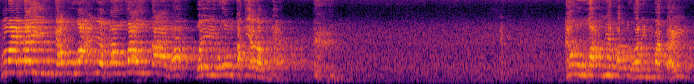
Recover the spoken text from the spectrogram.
matayin kabuha niya Allah Ta'ala, wayroon pakialam niya. Kabuha niya patuhanin matay,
